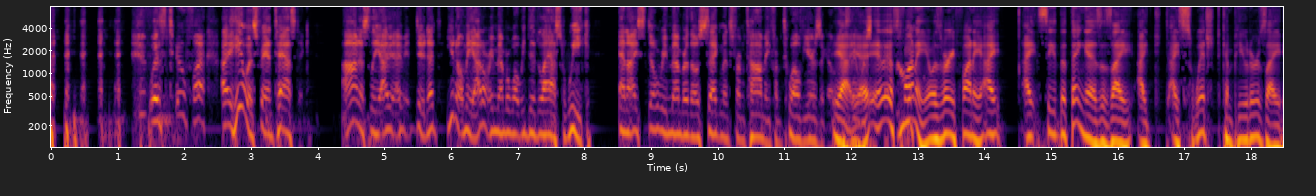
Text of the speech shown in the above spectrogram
was too fun. I, uh, he was fantastic. Honestly, I, I mean, dude, that, you know me. I don't remember what we did last week, and I still remember those segments from Tommy from 12 years ago. Yeah, yeah. were- It, was funny. It was very funny. I, I see. The thing is, is I, I, I switched computers. I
